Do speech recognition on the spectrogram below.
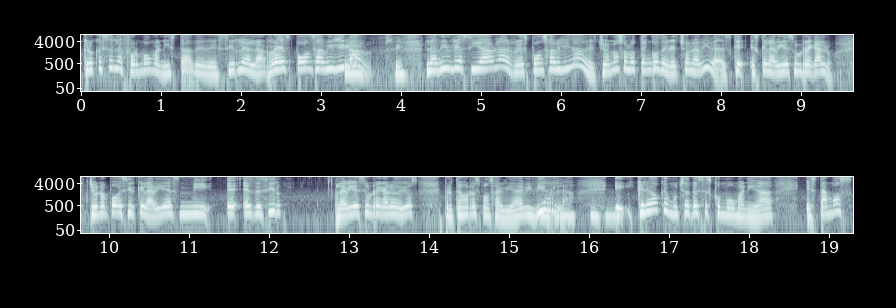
Creo que esa es la forma humanista de decirle a la responsabilidad. La Biblia sí habla de responsabilidades. Yo no solo tengo derecho a la vida, es que, es que la vida es un regalo. Yo no puedo decir que la vida es mi, eh, es decir, la vida es un regalo de Dios, pero tengo responsabilidad de vivirla. Y creo que muchas veces como humanidad estamos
